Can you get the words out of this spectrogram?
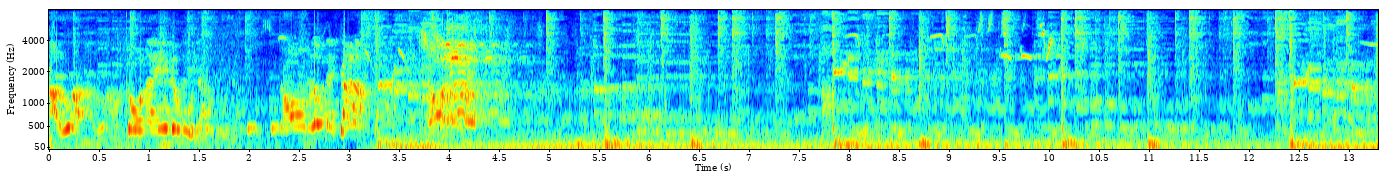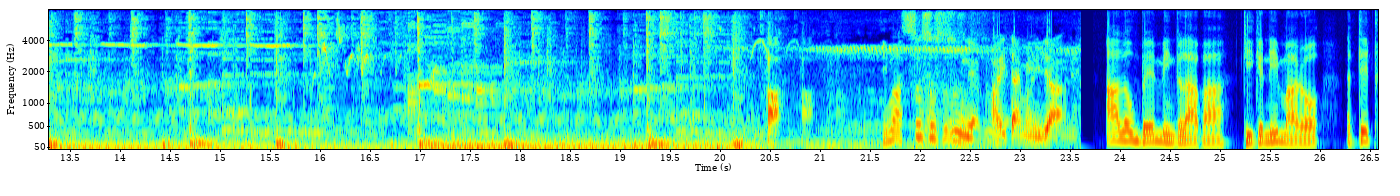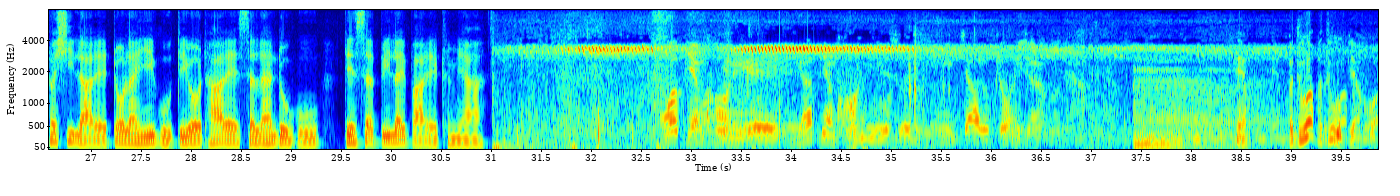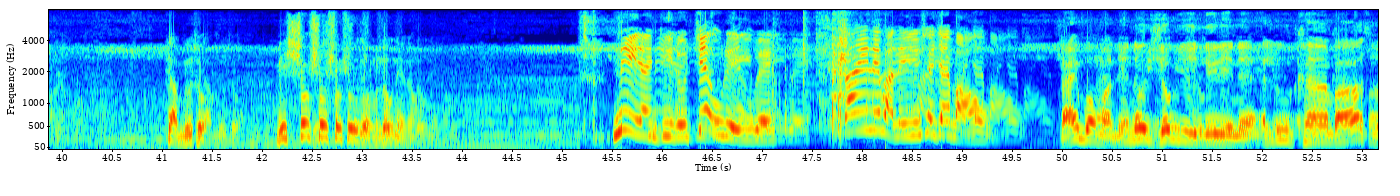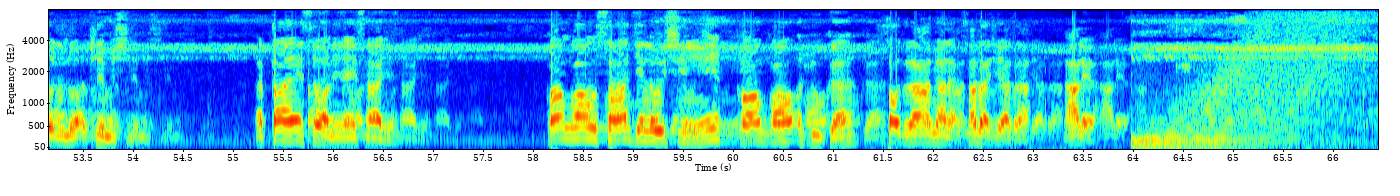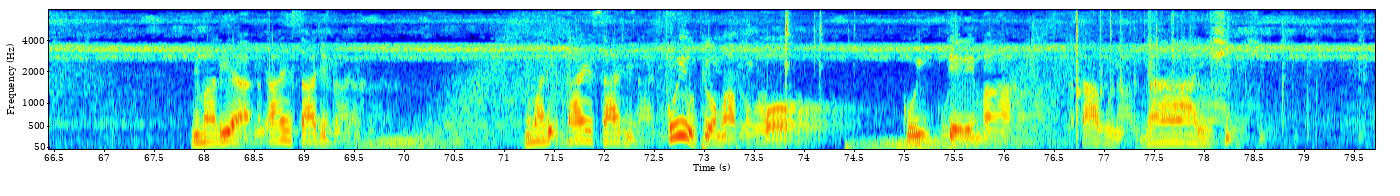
ငါတို့ကတော်လိုင်းရေးလုပ်ဖို့လားတော်မလုပ်နဲ့ကြားလားနော်ဟာဒီမှာစွတ်စွတ်စွတ်စွတ်နဲ့ဘာဒီတိုင်မင်နေကြ အားလုံးပဲမင်္ဂလာပါဒီကနေ့မှာတော့အသစ်ထွက်ရှိလာတဲ့တော်လန်ရေးကိုတည်တော်ထားတဲ့ဇလန်းတို့ကိုတင်ဆက်ပေးလိုက်ပါတယ်ခင်ဗျာဟောပြန်ခေါ်နေရဒီကပြန်ခေါ်နေရဆိုတော့ဒီနေ့ကြားလို့ပြောနေကြတာပါဗျာဟဲ့ဘသူကဘသူ့ကိုပြန်ခေါ်ဟဲ့မျိုးချုပ်မင်းရှုပ်ရှုပ်ရှုပ်ရှုပ်တော့မလုံးနဲ့နော်နေ့တိုင်းဒီလိုကြက်ဥတွေကြီးပဲတိုင်းလေးပါလေးရင်ဆက်ကြိုက်ပါဦး လိုင်းပေါ်မှာလင်းတို့ရုပ်ရည်လေးတွေနဲ့အလူခံပါဆိုတော့လင်းတို့အဖြစ်မရှိအတိုင်းစောနေတိုင်းစားခြင်းကောင်းကောင်းစားခြင်းလို့ရှိရင်ကောင်းကောင်းအလူခံစောက်တရားများနဲ့စားစားကြရစားနားလေလားညီမလေးကအသားရင်စားခြင်းလို့လားညီမလေးအသားရင်စားခြင်းကိုကြီးကိုပြောမှာပေါ့ကိုကြီးတဲတဲမှာအသားဘူးအများကြီးရှိတယ်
